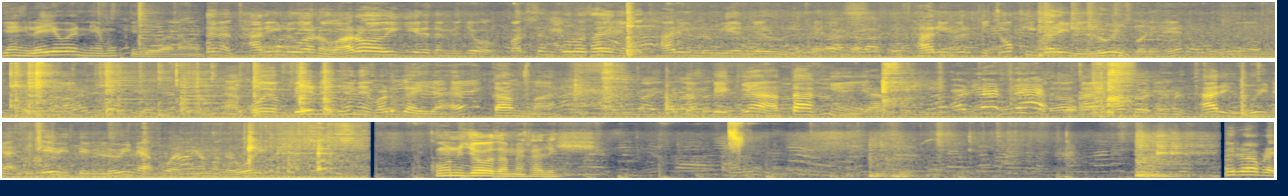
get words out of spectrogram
જ્યાં લઈએ આવે ને મૂકી દેવાના હોય. ને થારી લેવાનો વારો આવી ગયો તમે જો પર્સન પૂરો થાય ને થારી લેવી એની જરૂરી છે. થારી ફરકી ચોખ્ખી કરીને લેવી પડે છે આ કોઈ એમ બેને છે ને વળગાઈ રહ્યા હે કામમાં. તમે બે ક્યાં હતા ક્યાં યાર તો કાંઈ વાંધો નહીં આપણે થારી લોહી નાખી જેવી તેવી લોહી નાખવાની આમાં કઈ હોય કુંડ જો તમે ખાલી. આપણે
